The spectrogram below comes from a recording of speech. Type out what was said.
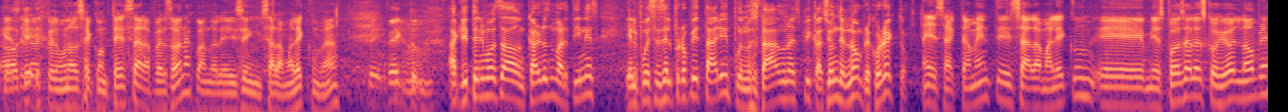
que Ah, es lo que uno se contesta a la persona cuando le dicen salam aleikum, ¿verdad? Perfecto. Ah. Aquí tenemos a don Carlos Martínez, él pues es el propietario y pues nos está dando una explicación del nombre, ¿correcto? Exactamente, salam aleikum. Eh, mi esposa le escogió el nombre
